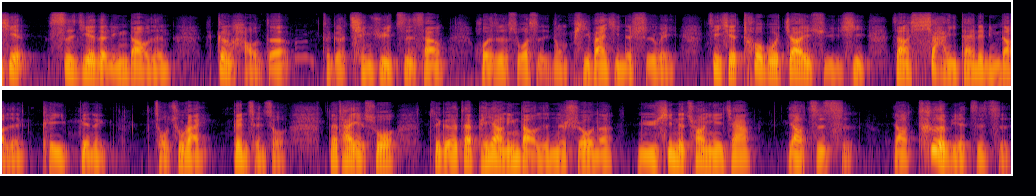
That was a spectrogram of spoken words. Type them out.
现世界的领导人更好的。这个情绪智商，或者是说是一种批判性的思维，这些透过教育体系，让下一代的领导人可以变得走出来更成熟。那他也说，这个在培养领导人的时候呢，女性的创业家要支持，要特别支持，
